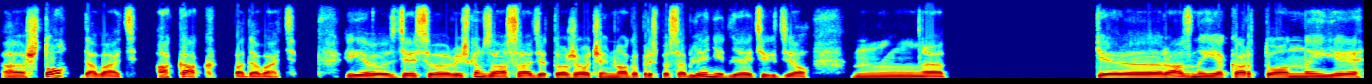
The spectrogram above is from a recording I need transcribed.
а, что давать, а как подавать. И здесь в Рижском зоосаде тоже очень много приспособлений для этих дел те разные картонные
